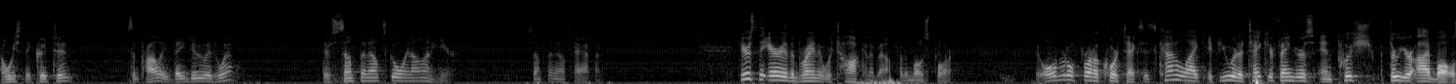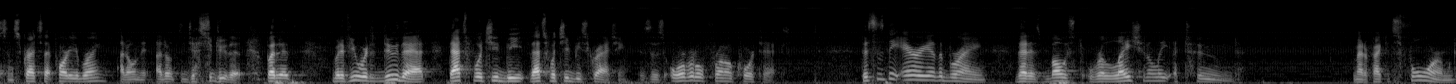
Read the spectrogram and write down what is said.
I wish they could too. So probably they do as well. There's something else going on here. Something else happening. Here's the area of the brain that we're talking about for the most part. The orbital frontal cortex. It's kind of like if you were to take your fingers and push through your eyeballs and scratch that part of your brain. I don't, I don't suggest you do that. But, it, but if you were to do that, that's what, you'd be, that's what you'd be scratching, is this orbital frontal cortex. This is the area of the brain that is most relationally attuned. Matter of fact, it's formed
